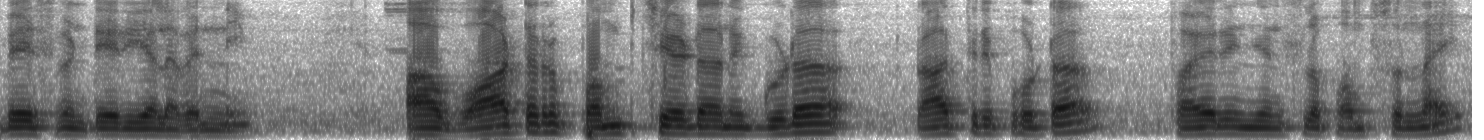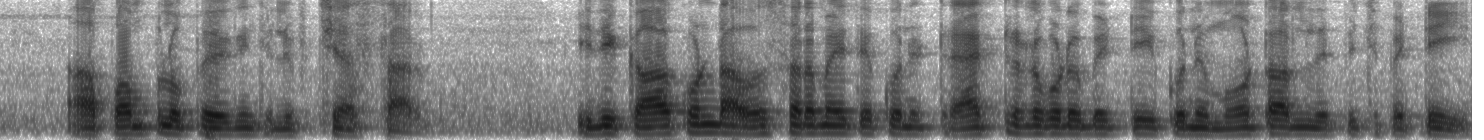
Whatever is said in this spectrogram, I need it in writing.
బేస్మెంట్ ఏరియాలు అవన్నీ. ఆ వాటర్ పంప్ చేయడానికి కూడా రాత్రిపూట ఫైర్ ఇంజిన్స్లో పంప్స్ ఉన్నాయి. ఆ పంపులు ఉపయోగించి లిఫ్ట్ చేస్తారు. ఇది కాకుండా అవసరమైతే కొన్ని ట్రాక్టర్లు కూడా పెట్టి కొన్ని మోటార్లు తెప్పించి పెట్టి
